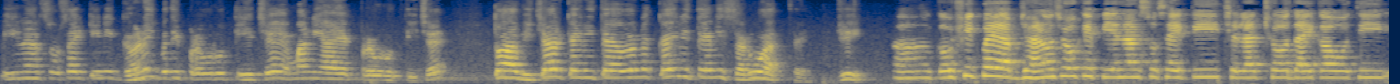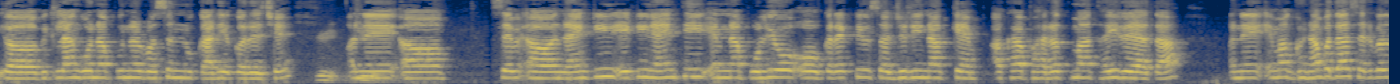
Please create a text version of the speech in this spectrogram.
પીએનઆર સોસાયટીની ઘણી બધી પ્રવૃત્તિ છે એમાંની આ એક પ્રવૃત્તિ છે. તો આ વિચાર કઈ રીતે આવ્યો ને કઈ રીતે એની શરૂઆત થઈ? જી. કૌશિકભાઈ આપ જાણો છો કે પીએનઆર સોસાયટી છેલ્લા છ દાયકાઓથી વિકલાંગોના પુનર્વસનનું કાર્ય કરે છે. અને નાઇન્ટીન એટી નાઇનથી એમના પોલિયો કરેક્ટિવ સર્જરીના કેમ્પ આખા ભારતમાં થઈ રહ્યા હતા. અને એમાં ઘણા બધા સેરેબલ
